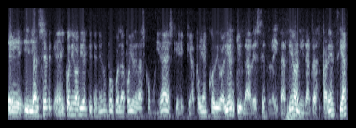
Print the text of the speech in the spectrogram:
eh, y al ser el código abierto y tener un poco el apoyo de las comunidades que, que apoyan código abierto y la descentralización y la transparencia,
